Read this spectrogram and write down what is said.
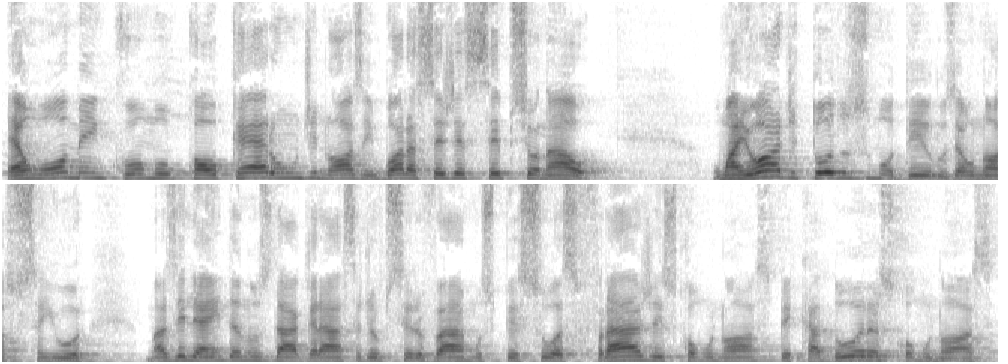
é um homem como qualquer um de nós, embora seja excepcional. O maior de todos os modelos é o nosso Senhor, mas ele ainda nos dá a graça de observarmos pessoas frágeis como nós, pecadoras como nós,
